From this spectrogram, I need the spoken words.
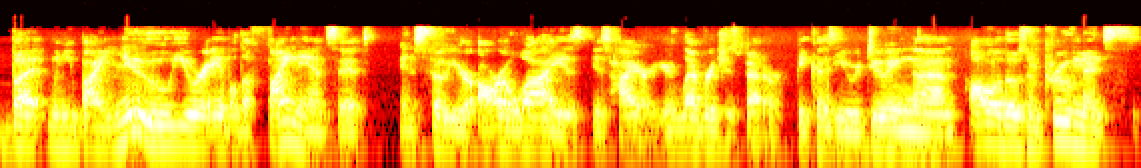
But when you buy new, you are able to finance it. And so your ROI is, is higher. Your leverage is better because you were doing um, all of those improvements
